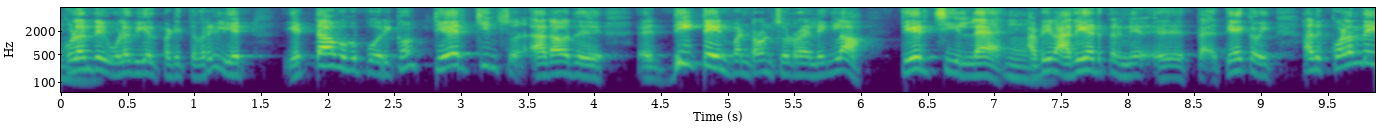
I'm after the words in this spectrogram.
குழந்தை உளவியல் படித்தவர்கள் எட்- எட்டாம் வகுப்பு வரைக்கும் தேர்ச்சின்னு சொல் அதாவது டீடைன் பண்றோம்னு சொல்றோம் இல்லைங்களா? தேர்ச்சி இல்லை அப்படின்னு அதே இடத்துல தேக்க வை அது குழந்தை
